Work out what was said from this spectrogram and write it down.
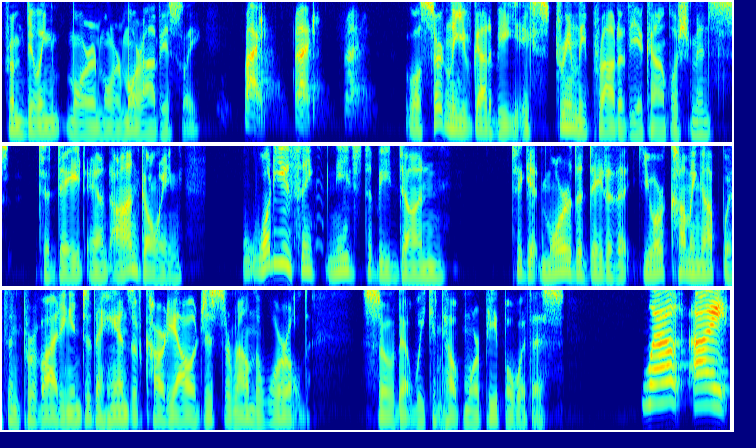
from doing more and more and more, obviously. Right, right, right. Well, certainly you've got to be extremely proud of the accomplishments to date and ongoing. What do you think needs to be done to get more of the data that you're coming up with and providing into the hands of cardiologists around the world so that we can help more people with this? Well, I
